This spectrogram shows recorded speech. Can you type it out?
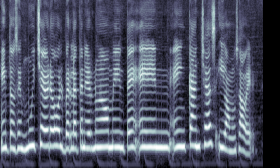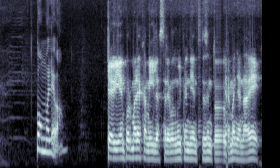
Entonces, muy chévere volverla a tener nuevamente en, en canchas y vamos a ver cómo le va. Qué bien por María Camila, estaremos muy pendientes entonces mañana de,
